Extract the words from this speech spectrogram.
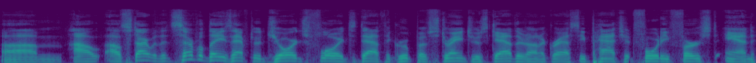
Um, I'll, I'll start with it. Several days after George Floyd's death, a group of strangers gathered on a grassy patch at 41st and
